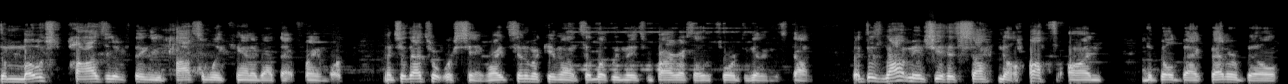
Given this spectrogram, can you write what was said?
the most positive thing you possibly can about that framework. And so that's what we're seeing, right? Sinema came out and said, look, we made some progress. I look forward to getting this done. That does not mean she has signed off on the Build Back Better bill,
